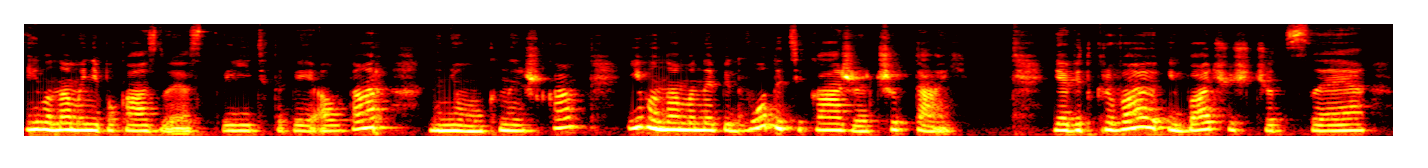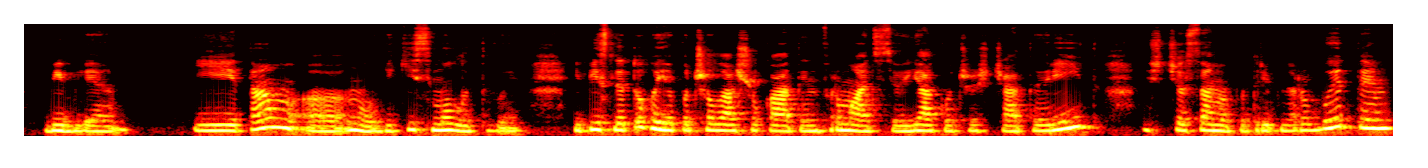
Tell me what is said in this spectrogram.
І вона мені показує, стоїть такий алтар, на ньому книжка, і вона мене підводить і каже: читай. Я відкриваю і бачу, що це Біблія. І там е, ну, якісь молитви. І після того я почала шукати інформацію, як очищати рід, що саме потрібно робити.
